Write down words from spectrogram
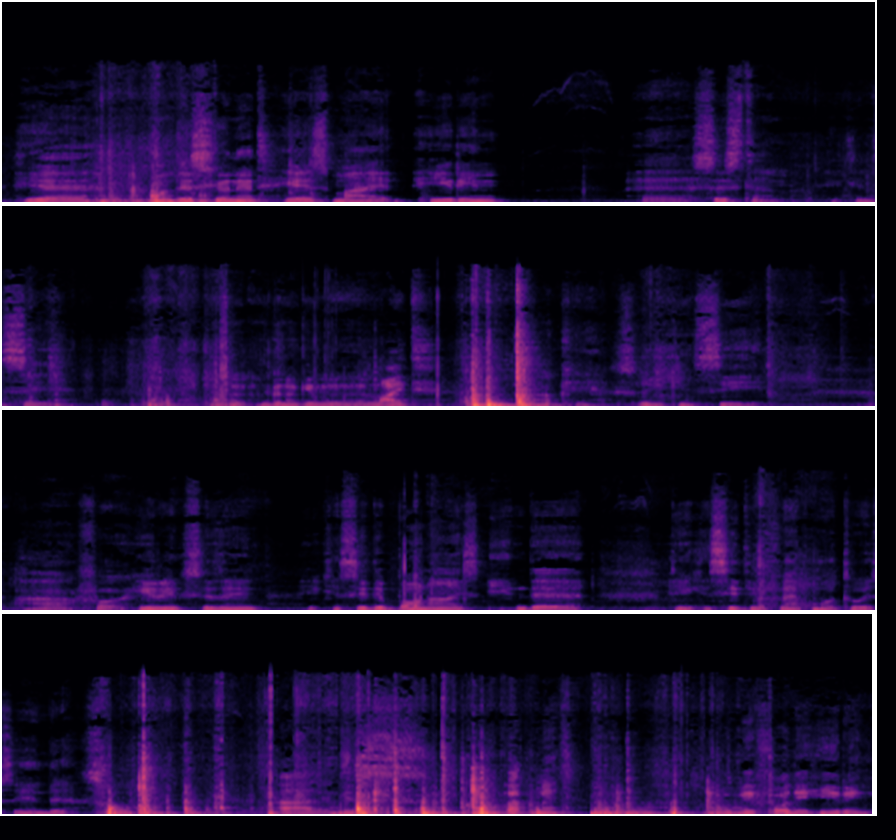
here on this unit here's my heating uh, system. You can see I'm gonna give you a light. Okay so you can see uh, for heating season you can see the burner is in there. You can see the vent motor is in there. So uh, this compartment will be for the hearing.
